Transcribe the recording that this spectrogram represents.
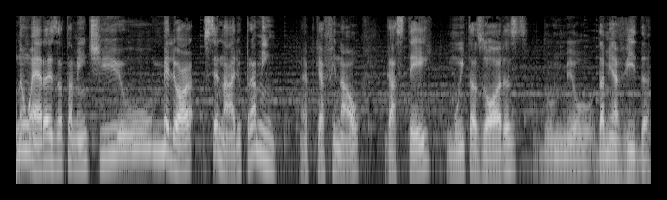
não era exatamente o melhor cenário para mim, né? Porque afinal gastei muitas horas do meu da minha vida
